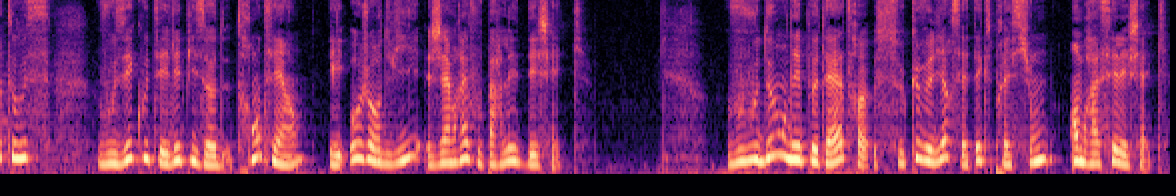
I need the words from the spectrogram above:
À tous, vous écoutez l'épisode 31 et aujourd'hui j'aimerais vous parler d'échec. Vous vous demandez peut-être ce que veut dire cette expression embrasser l'échec.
